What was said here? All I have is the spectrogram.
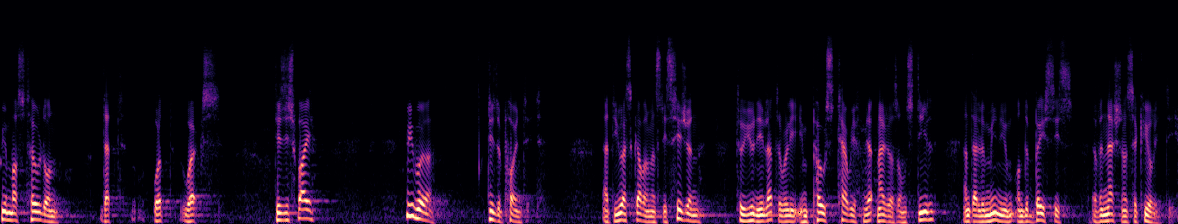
we must hold on that what works. This is why we were disappointed at the US government's decision to unilaterally impose tariff measures on steel and aluminium on the basis of a national security.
